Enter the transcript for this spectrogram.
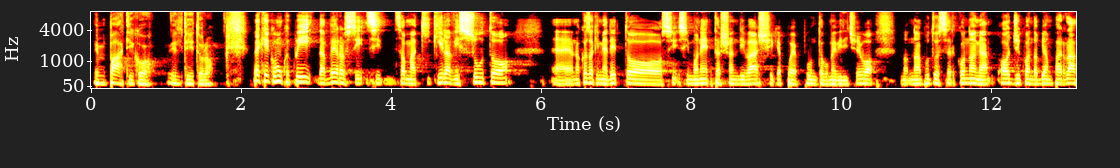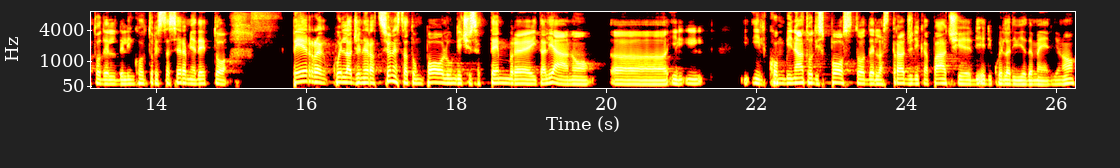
empatico il titolo. Perché comunque qui davvero si, si, insomma, chi, chi, l'ha vissuto eh, una cosa che mi ha detto Simonetta Sciandivasci, che poi appunto, come vi dicevo, non, non ha potuto essere con noi, ma oggi quando abbiamo parlato del, dell'incontro di stasera mi ha detto per quella generazione è stato un po' l'11 settembre italiano, uh, il, il, combinato disposto della strage di Capaci e di, e di quella di Via D'Amelio. No?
